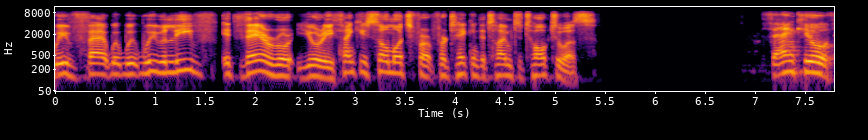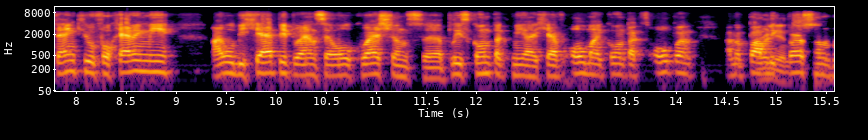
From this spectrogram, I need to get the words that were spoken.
We've uh, we, we will leave it there, Yuri. Thank you so much for for taking the time to talk to us. Thank you, thank you for having me. I will be happy to answer all questions. Uh, please contact me. I have all my contacts open. I'm a public Brilliant. person,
